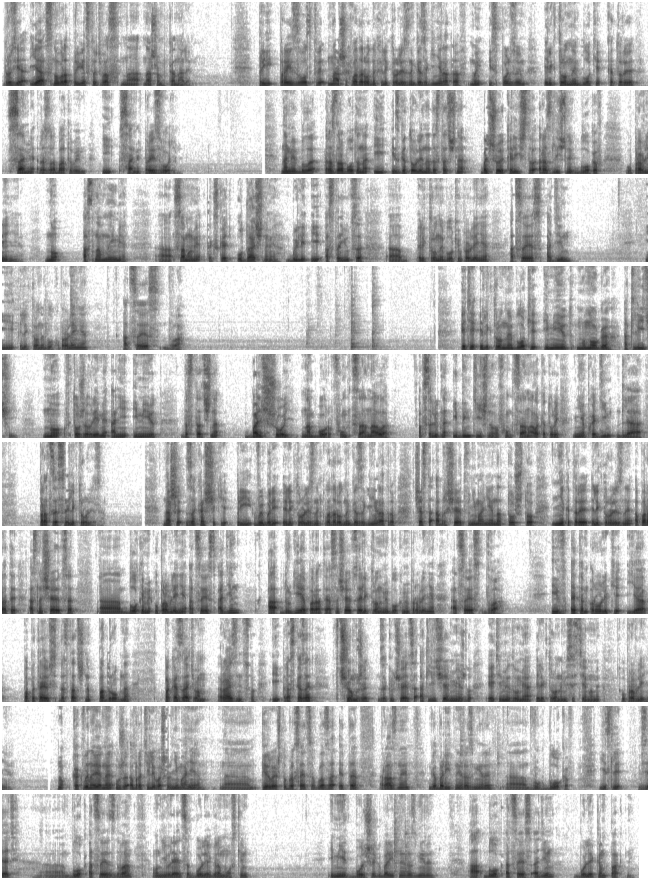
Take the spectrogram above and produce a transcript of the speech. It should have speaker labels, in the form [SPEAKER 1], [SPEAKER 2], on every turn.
[SPEAKER 1] Друзья, я снова рад приветствовать вас на нашем канале. При производстве наших водородных электролизных газогенераторов мы используем электронные блоки, которые сами разрабатываем и сами производим. Нами было разработано и изготовлено достаточно большое количество различных блоков управления. Но основными, а, самыми, так сказать, удачными были и остаются а, электронные блоки управления ACS-1 и электронный блок управления ACS-2. Эти электронные блоки имеют много отличий, но в то же время они имеют достаточно большой набор функционала, абсолютно идентичного функционала, который необходим для процесса электролиза. Наши заказчики при выборе электролизных водородных газогенераторов часто обращают внимание на то, что некоторые электролизные аппараты оснащаются э, блоками управления ACS-1, а другие аппараты оснащаются электронными блоками управления ACS-2. И в этом ролике я попытаюсь достаточно подробно показать вам разницу и рассказать, в чем же заключается отличие между этими двумя электронными системами управления. Ну, как вы, наверное, уже обратили ваше внимание, э, первое, что бросается в глаза, это разные габаритные размеры э, двух блоков. Если взять э, блок ACS-2, он является более громоздким, имеет большие габаритные размеры, а блок ACS-1 более компактный.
